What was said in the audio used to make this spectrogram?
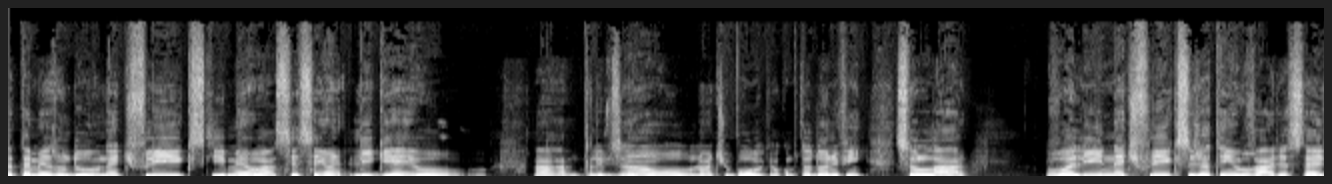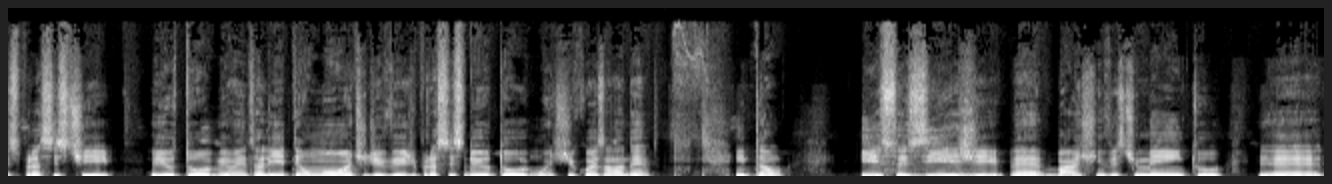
até mesmo do Netflix, que, meu, acessei, liguei o, a televisão, ou notebook, ou computador, enfim, celular, vou ali, Netflix, já tenho várias séries para assistir. YouTube, eu entro ali, tem um monte de vídeo para assistir do YouTube, um monte de coisa lá dentro. Então, isso exige é, baixo investimento, é,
